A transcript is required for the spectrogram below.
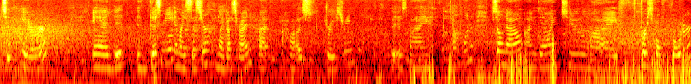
come to here, and this, this me and my sister, my best friend, had, a stray stream. This is my top one. So now I'm going to my first folder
